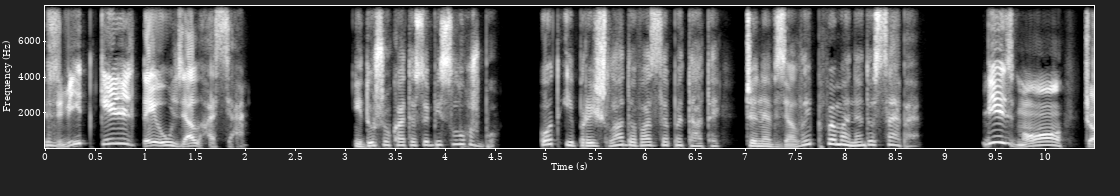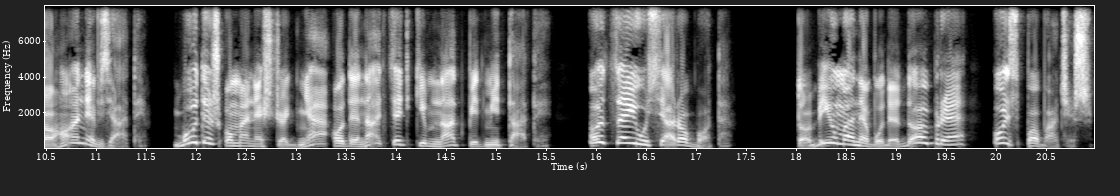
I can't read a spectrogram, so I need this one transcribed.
Звідки ти узялася? Іду шукати собі службу. От і прийшла до вас запитати, чи не взяли б ви мене до себе. Візьму, чого не взяти. Будеш у мене щодня одинадцять кімнат підмітати. Оце й уся робота. Тобі у мене буде добре, ось побачиш.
